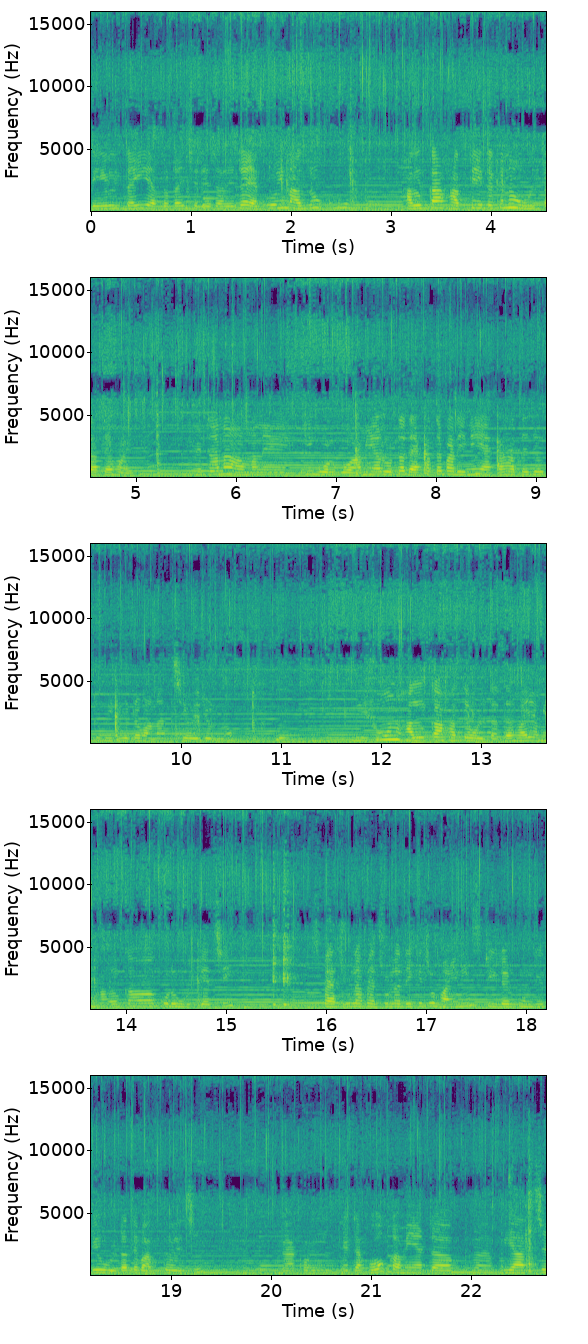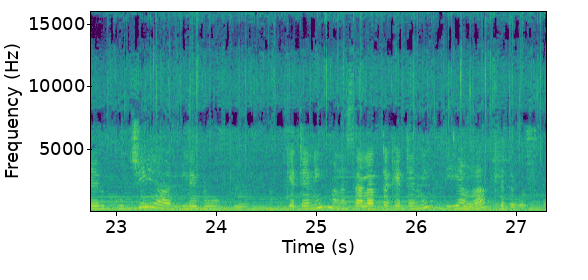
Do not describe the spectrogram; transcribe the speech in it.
তেলটাই এতটাই ছেড়ে যায় এটা এতই নাজুক, খুব হালকা হাতে এটাকে না উল্টাতে হয়। এটা না মানে কি বলব, আমি আর ওটা দেখাতে পারিনি, একা হাতে যেহেতু ভিডিওটা বানাচ্ছি ওই জন্য। ভীষণ হালকা হাতে উল্টাতে হয়, আমি হালকা করে উল্টেছি। স্প্যাচুলা ফ্যাচুলা দিয়ে কিছু হয়নি, স্টিলের পুঁজি দিয়ে উল্টাতে বাধ্য হয়েছি। এখন এটা হোক, আমি একটা পেঁয়াজের কুচি আর লেবু কেটে নিই মানে স্যালাডটা কেটে নিই, দিয়ে আমরা খেতে বসবো।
